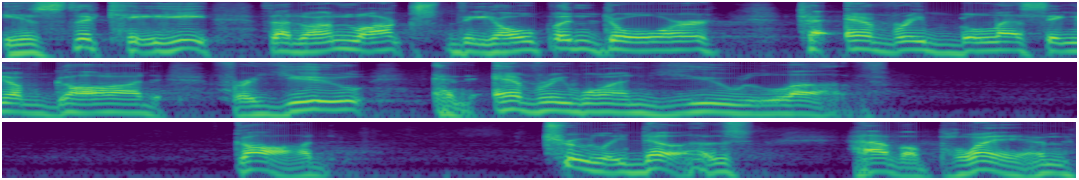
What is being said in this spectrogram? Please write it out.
is the key that unlocks the open door to every blessing of God for you and everyone you love. God truly does have a plan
